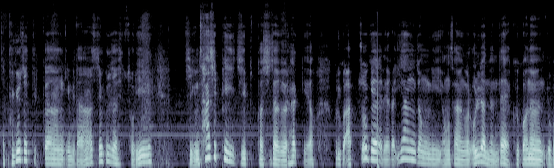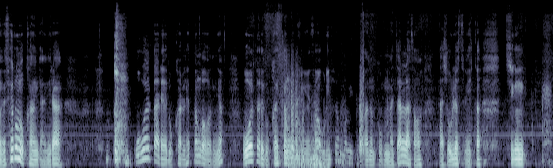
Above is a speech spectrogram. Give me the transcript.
자, 부교재 특강입니다. 심플 자식 소리. 지금 40페이지부터 시작을 할게요. 그리고 앞쪽에 내가 이항 정리 영상을 올렸는데, 그거는 요번에 새로 녹화한 게 아니라, 5월 달에 녹화를 했던 거거든요. 5월 달에 녹화했던 것 중에서 우리 시험범위 들어가는 부분만 잘라서 다시 올렸으니까, 지금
